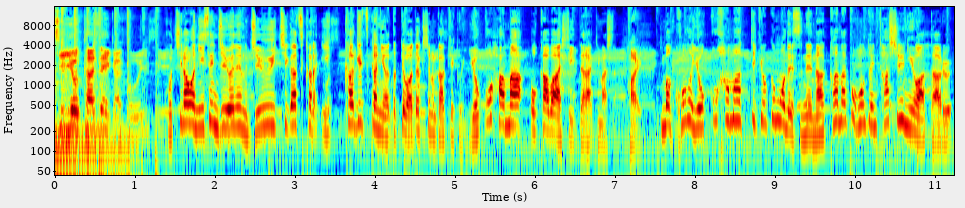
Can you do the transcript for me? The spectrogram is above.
潮風が恋しい。こちらは2014年の11月から1ヶ月間にわたって私の楽曲、横浜をカバーしていただきました。はい。まあ、この横浜って曲もですね、なかなか本当に多種にわたる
